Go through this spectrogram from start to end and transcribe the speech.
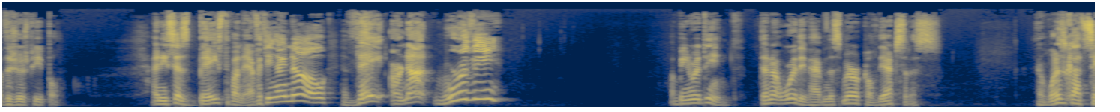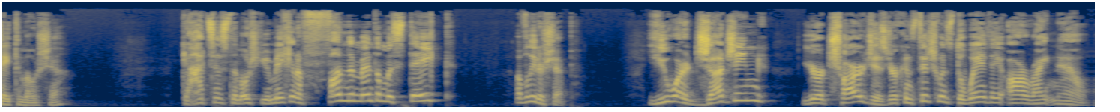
of the Jewish people. And he says, based upon everything I know, they are not worthy of being redeemed. They're not worthy of having this miracle of the Exodus. And what does God say to Moshe? God says to Moshe, you're making a fundamental mistake of leadership. You are judging your charges, your constituents the way they are right now.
